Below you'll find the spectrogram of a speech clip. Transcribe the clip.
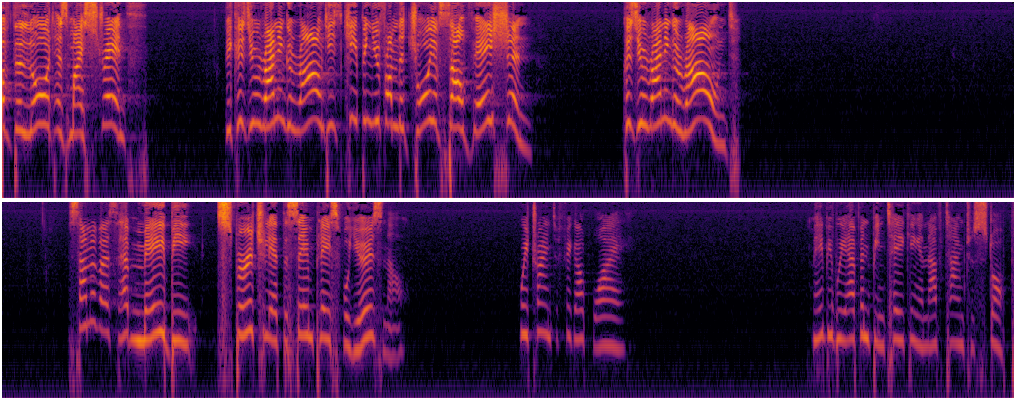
of the Lord is my strength. Because you're running around, He's keeping you from the joy of salvation. Because you're running around. Some of us have maybe spiritually at the same place for years now. We're trying to figure out why. Maybe we haven't been taking enough time to stop.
